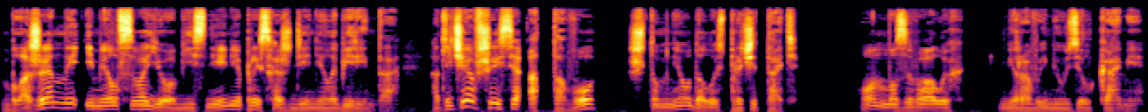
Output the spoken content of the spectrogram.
Блаженный имел свое объяснение происхождения лабиринта, отличавшееся от того, что мне удалось прочитать. Он называл их мировыми узелками,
